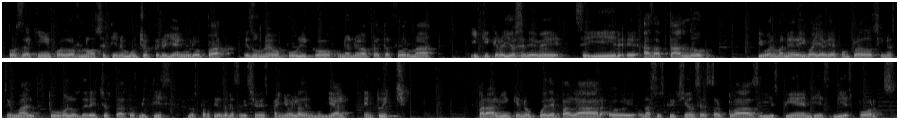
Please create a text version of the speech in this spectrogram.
Entonces aquí en Ecuador no se tiene mucho, pero ya en Europa es un nuevo público, una nueva plataforma y que creo yo se debe seguir eh, adaptando. De igual manera, Ibai había comprado, si no estoy mal, tuvo los derechos para transmitir los partidos de la selección española del Mundial en Twitch para alguien que no puede pagar eh, una suscripción, sea Star Plus, ESPN, D Sports,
